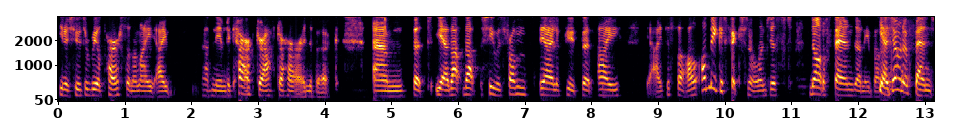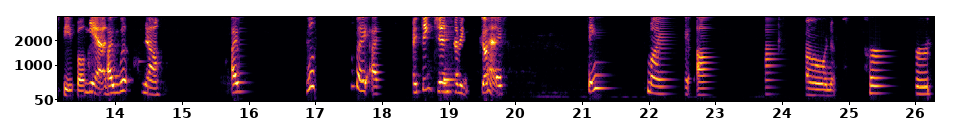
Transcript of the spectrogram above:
you know, she was a real person, and I I have named a character after her in the book. Um, but yeah, that that she was from the Isle of Bute, but I yeah, I just thought I'll, I'll make it fictional and just not offend anybody. Yeah, don't offend people. Yeah, I will. No, I will say I. I think Jen. I mean, go ahead. I think my own heard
